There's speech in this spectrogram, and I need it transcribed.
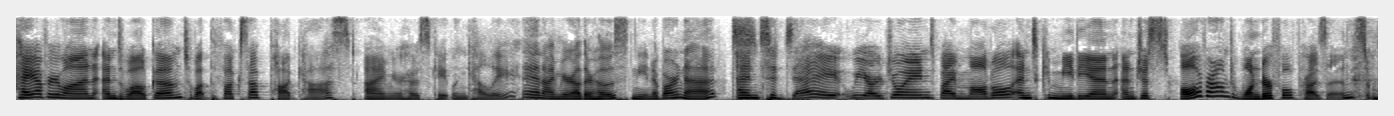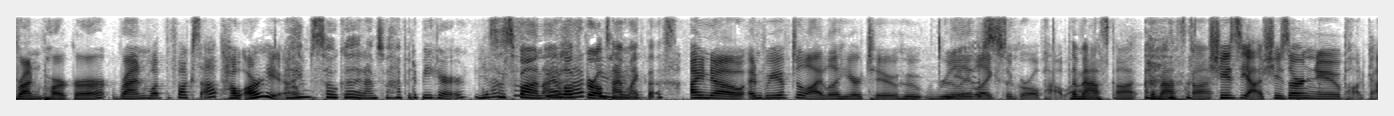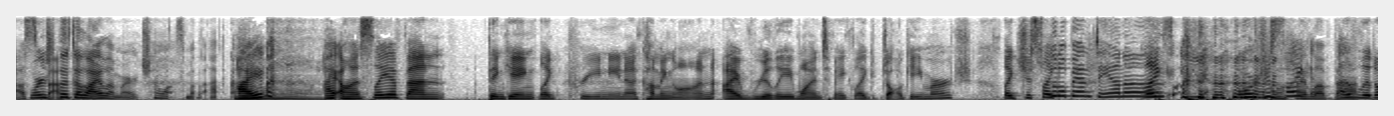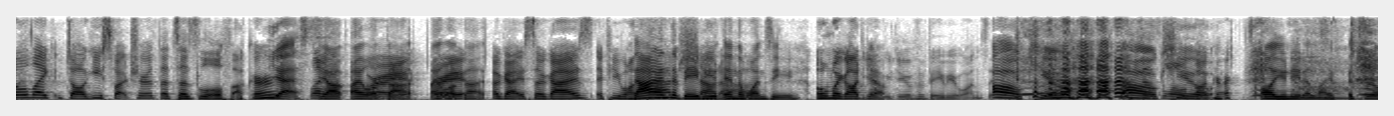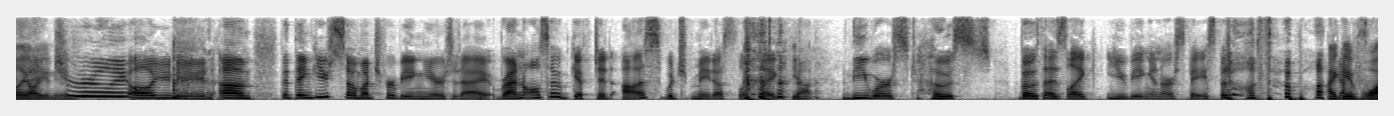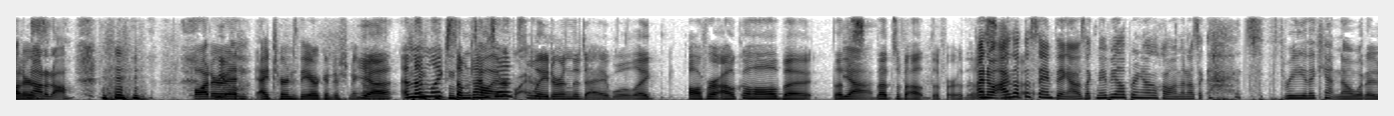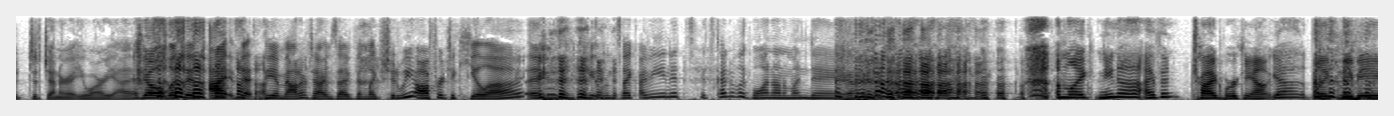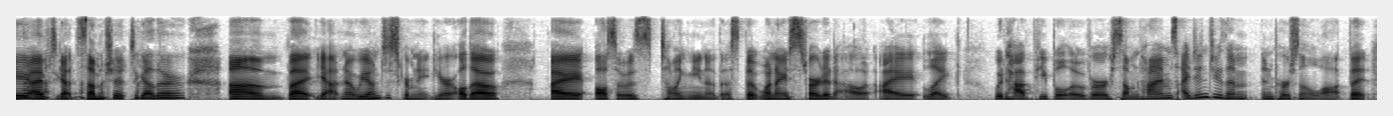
Hey everyone, and welcome to What the Fuck's Up podcast. I'm your host, Caitlin Kelly. And I'm your other host, Nina Barnett. And today we are joined by model and comedian and just all around wonderful presence, Ren Parker. Ren, what the fuck's up? How are you? I'm so good. I'm so happy to be here. This is fun. I love girl time like this. I know. And we have Delilah here too, who really Yes. likes a girl power. the mascot. The mascot. She's, yeah, she's our new podcast. Where's the. Delilah merch? I want some of that. I Oh. Mm. I honestly have been thinking like pre Nina coming on, I really wanted to make like doggy merch. Like just like Little bandanas. like yeah, or just Oh, I like love a little like doggy sweatshirt that says little fucker. Yes. Like, Yep, I love right, that. I love that. Okay, so guys, if you want that that, and the baby shout and the onesie. Oh my god, yeah, Yeah. we do have a baby onesie. oh, cute. Oh, cute. It's all you need in life. It's really all you need. Truly all you need. um, but thank you so much for being here today. Ren also gifted us, which made us look like Yeah. the worst hosts, both as like you being in our space, but also I gave water. Not at all. water Yeah. and I turned the air conditioning Yeah, on. Yeah. And then like sometimes when it's later in the day, we'll like offer alcohol, but that's Yeah. that's about the furthest. I know. I thought the same thing. I was like, maybe I'll bring alcohol, and then I was like, "Ah, it's three. They can't know what a degenerate you are yet. No, listen, I that the amount of times I've been like, should we offer tequila? And Caitlin's like, I mean, it's it's kind of like one on a Monday. I'm like Nina. I haven't tried working out yet. Like maybe I have to get some shit together. Um, but yeah, no, we don't discriminate here. Although I also was telling Nina this, but when I started out, I like would have people over sometimes. I didn't do them in person a lot, but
